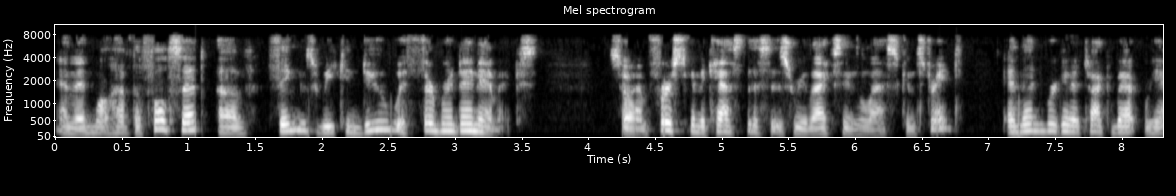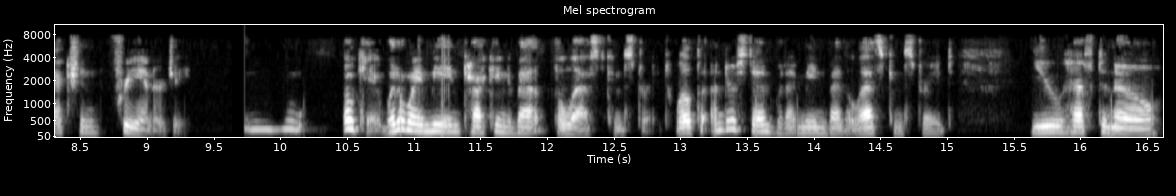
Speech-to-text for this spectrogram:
And then we'll have the full set of things we can do with thermodynamics. So I'm first going to cast this as relaxing the last constraint, and then we're going to talk about reaction-free energy. Okay, what do I mean talking about the last constraint? Well, to understand what I mean by the last constraint, you have to know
